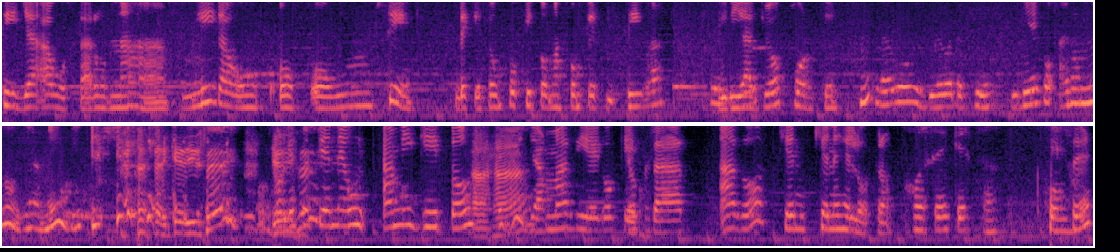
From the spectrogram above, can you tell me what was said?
sí ya a buscar una liga o, o- o un sí, de que sea un poquito más competitiva, diría yo, porque Diego, I don't know, yeah, maybe. ¿Qué dice? ¿Qué Porque dice? tiene un amiguito Ajá. que se llama Diego que está a dos. ¿Quién, ¿Quién es el otro? José que está. José.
